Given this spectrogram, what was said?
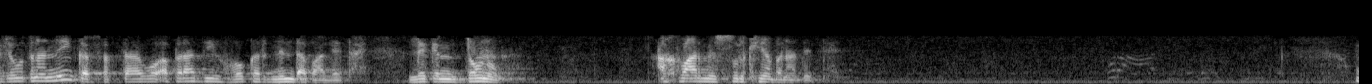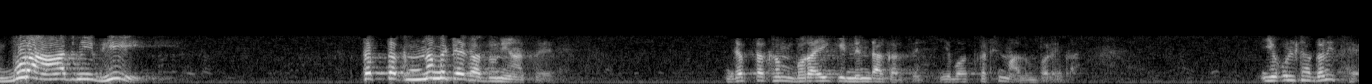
जो उतना नहीं कर सकता है वो अपराधी होकर निंदा पा लेता है। लेकिन दोनों अखबार में सुर्खियाँ बना देते हैं। बुरा आदमी भी तब तक न मिटेगा दुनिया से, जब तक हम बुराई की निंदा करते हैं। ये बहुत कठिन मालूम पड़ेगा। ये उल्टा गणित है।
